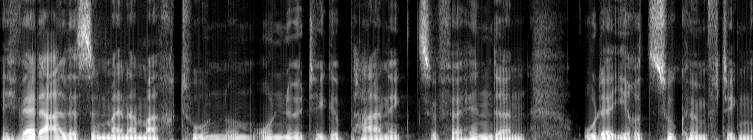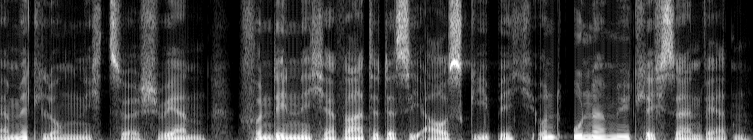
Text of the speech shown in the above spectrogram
Ich werde alles in meiner Macht tun, um unnötige Panik zu verhindern oder Ihre zukünftigen Ermittlungen nicht zu erschweren, von denen ich erwarte, dass sie ausgiebig und unermüdlich sein werden.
